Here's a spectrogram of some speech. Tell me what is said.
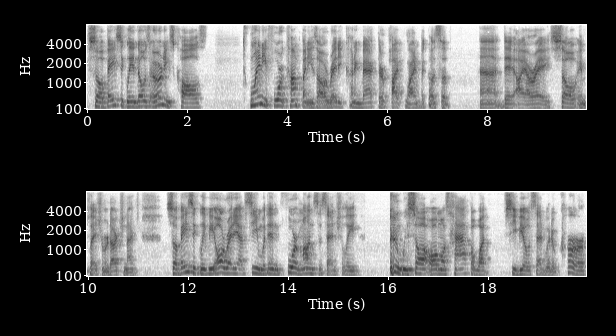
so basically, in those earnings calls, 24 companies are already cutting back their pipeline because of uh, the IRA, so Inflation Reduction Act. So basically, we already have seen within four months, essentially, we saw almost half of what CBO said would occur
